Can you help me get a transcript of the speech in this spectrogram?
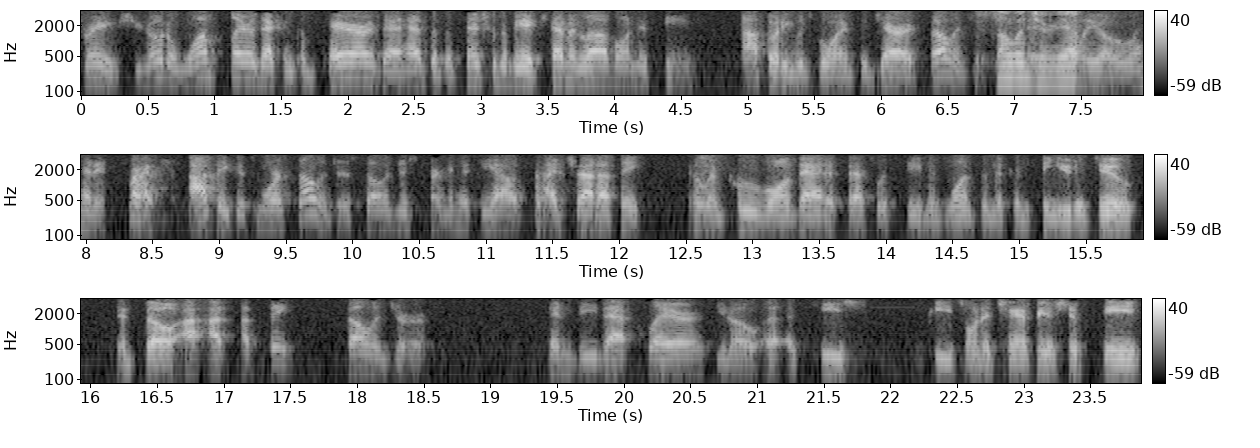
Drapes, you know the one player that can compare that has the potential to be a Kevin Love on this team? I thought he was going to Jared Sullinger. Sullinger, yeah. Kelly Olynyk. Right. I think it's more Sullinger. Sullinger's starting to hit the outside shot. I think he'll improve on that if that's what Stevens wants him to continue to do. And so I, I, I think Sullinger can be that player, you know, a, a key piece on a championship team.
